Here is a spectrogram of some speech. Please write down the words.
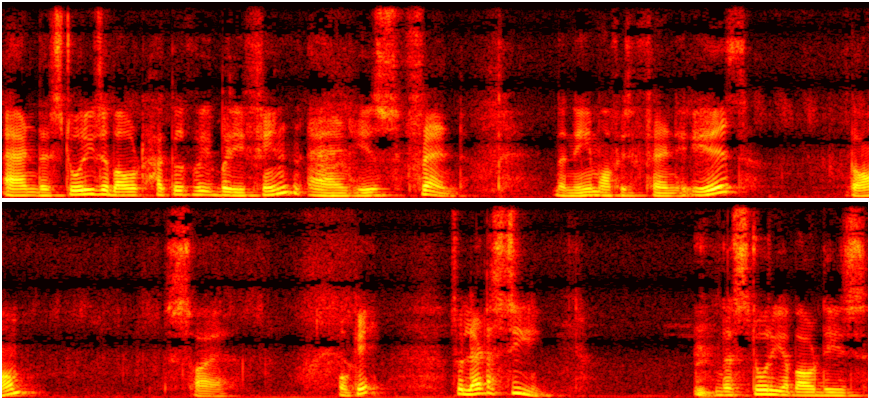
And the story is about huckleberry finn and his friend. The name of his friend is tom Sawyer okay? So let us see the story about these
